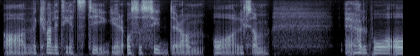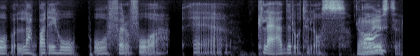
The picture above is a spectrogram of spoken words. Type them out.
av kvalitetstyger och så sydde de och liksom eh, höll på och lappade ihop och för att få eh, kläder då till oss Ja, barn. just det.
